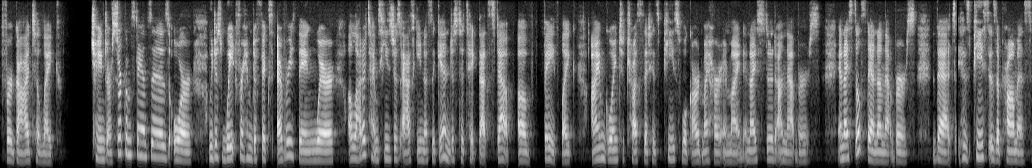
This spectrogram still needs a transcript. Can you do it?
for God to like change our circumstances or we just wait for him to fix everything where a lot of times he's just asking us again just to take that step of faith like i'm going to trust that his peace will guard my heart and mind. And i stood on that verse. And i still stand on that verse that his peace is a promise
